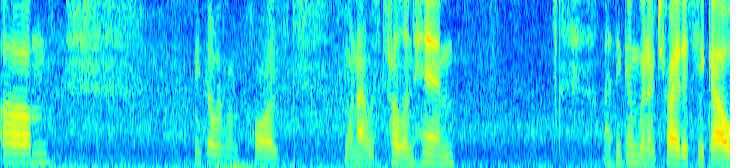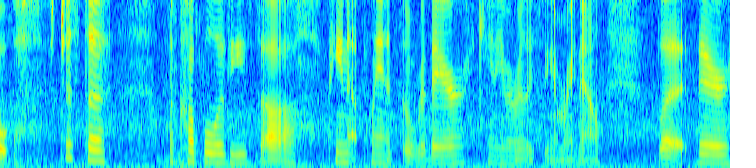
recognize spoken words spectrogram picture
Um, I think I was on pause when I was telling him. I think I'm going to try to take out just a, a couple of these uh, peanut plants over there. Can't even really see them right now. But they're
